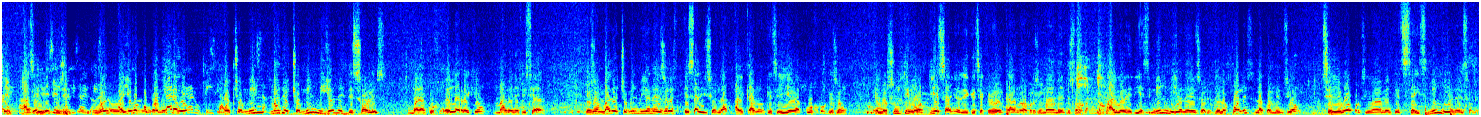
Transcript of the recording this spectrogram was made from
Sí. ¿Ah, Bueno, ahí hemos comprometido más de 8 mil millones de soles para Cusco. Es la región más beneficiada. Esos más de 8 mil millones de soles es adicional al canon que se lleva a Cusco, que son en los últimos 10 años de que se creó el canon, aproximadamente son algo de 10 mil millones de soles, de los cuales la convención se llevó aproximadamente 6 mil millones de soles.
